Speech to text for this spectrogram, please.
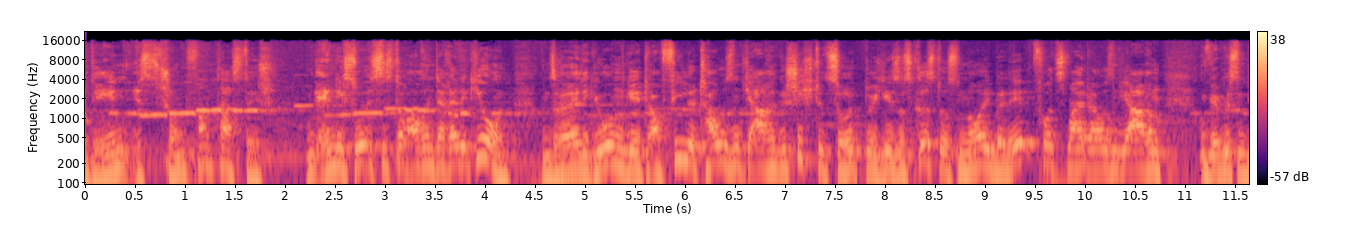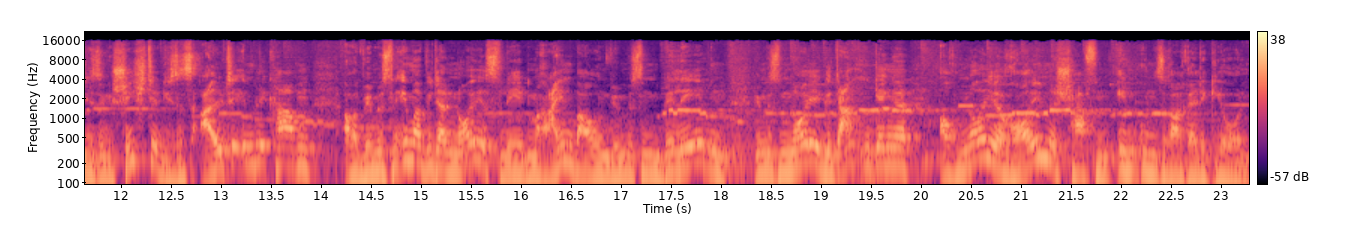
Ideen, ist schon fantastisch. Und ähnlich so ist es doch auch in der Religion. Unsere Religion geht auf viele tausend Jahre Geschichte zurück, durch Jesus Christus neu belebt vor 2000 Jahren. Und wir müssen diese Geschichte, dieses Alte im Blick haben, aber wir müssen immer wieder neues Leben reinbauen. Wir müssen beleben, wir müssen neue Gedankengänge, auch neue Räume schaffen in unserer Religion.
